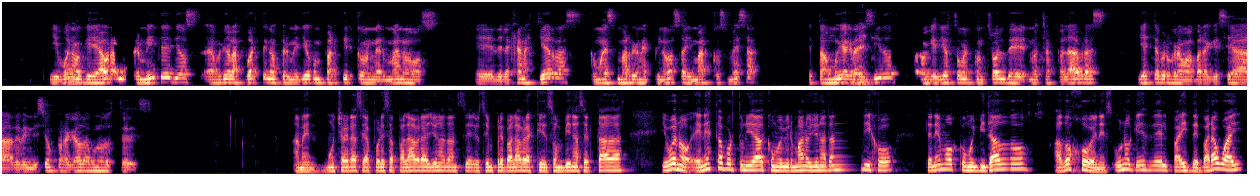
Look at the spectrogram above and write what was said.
Y bueno, que ahora nos permite, Dios abrió las puertas y nos permitió compartir con hermanos de lejanas tierras, como es Marion Espinosa y Marcos Mesa Estamos muy agradecidos. Bueno, que Dios tome el control de nuestras palabras y este programa para que sea de bendición para cada uno de ustedes. Amén. Muchas gracias por esas palabras, Jonathan. Siempre palabras que son bien acertadas. Y bueno, en esta oportunidad, como mi hermano Jonathan dijo, tenemos como invitados a dos jóvenes, uno que es del país de Paraguay,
